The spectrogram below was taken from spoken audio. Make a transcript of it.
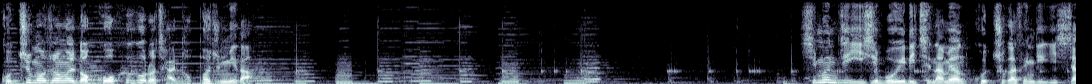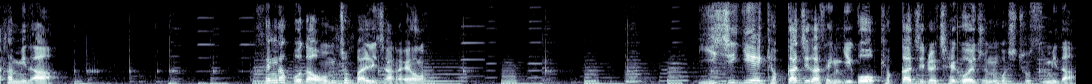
고추 모종을 넣고 흙으로 잘 덮어줍니다. 심은 지 25일이 지나면 고추가 생기기 시작합니다. 생각보다 엄청 빨리 자라요. 이 시기에 격가지가 생기고 격가지를 제거해 주는 것이 좋습니다.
